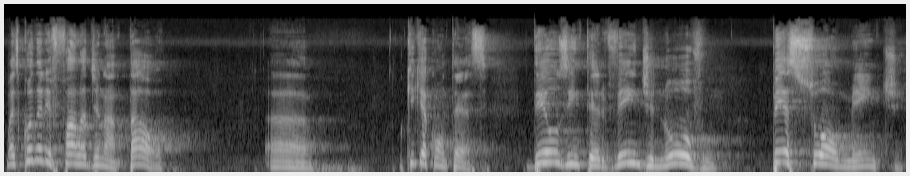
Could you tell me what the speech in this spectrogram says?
Mas quando ele fala de Natal, ah, o que, que acontece? Deus intervém de novo pessoalmente.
